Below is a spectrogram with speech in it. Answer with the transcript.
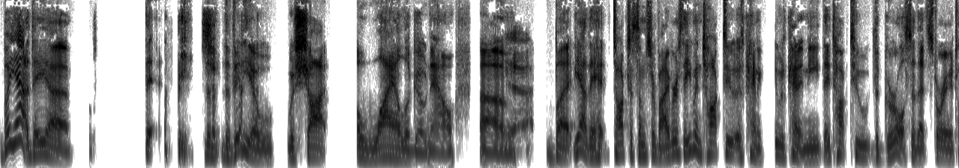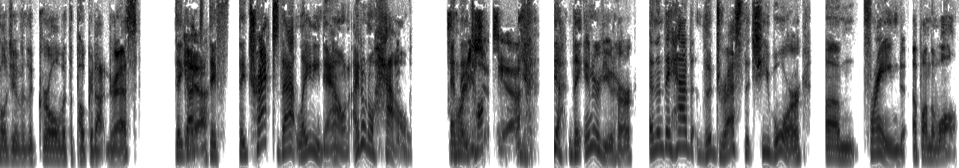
but yeah, they uh the the, the video was shot a while ago now. Um, yeah. but yeah, they had talked to some survivors. They even talked to it was kind of it was kind of neat. They talked to the girl. So that story I told you of the girl with the polka dot dress. They got Yeah. they they tracked that lady down. I don't know how. And they talked. yeah. Yeah, yeah, they interviewed her, and then they had the dress that she wore um framed up on the wall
